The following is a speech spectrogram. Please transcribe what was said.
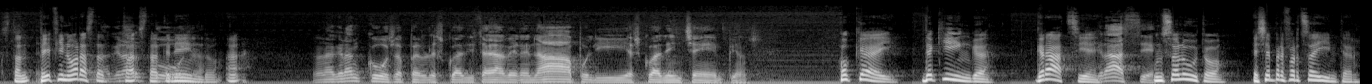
Sta- e finora sta, sta- sta tenendo. eh. è una gran cosa per le squadre italiane avere Napoli e squadre in Champions. Ok, The King, grazie. Grazie. Un saluto e sempre Forza Inter.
